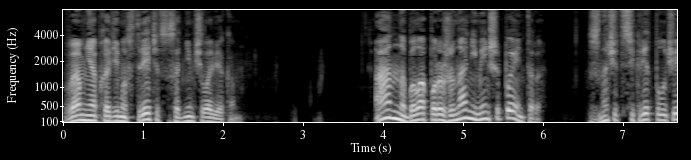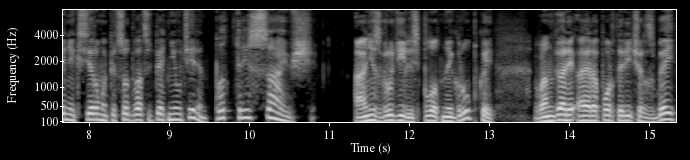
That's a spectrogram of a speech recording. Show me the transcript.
Вам необходимо встретиться с одним человеком. Анна была поражена не меньше Пейнтера. Значит, секрет получения к серому 525 не утерян? Потрясающе! Они сгрудились плотной группкой в ангаре аэропорта Ричардс-Бэй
